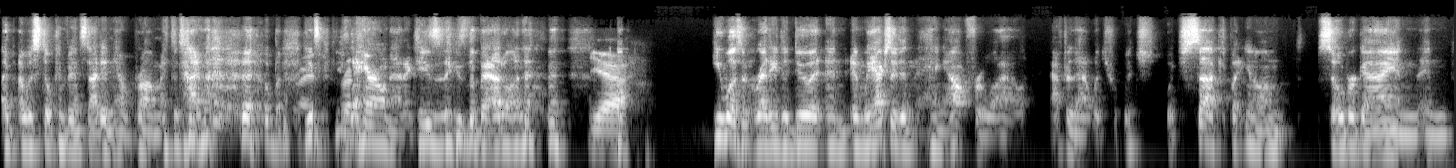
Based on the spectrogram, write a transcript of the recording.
I, I was still convinced I didn't have a problem at the time, but right, he's, he's right. the heroin addict. He's he's the bad one. yeah, he wasn't ready to do it, and and we actually didn't hang out for a while after that, which which which sucked. But you know, I'm sober guy and and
